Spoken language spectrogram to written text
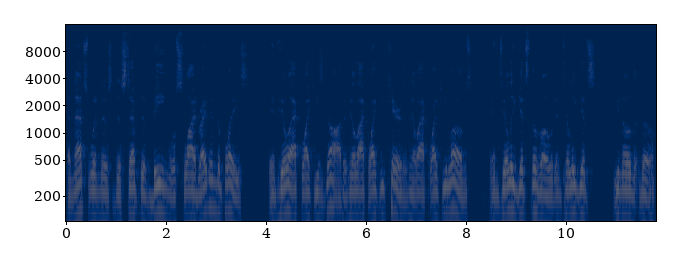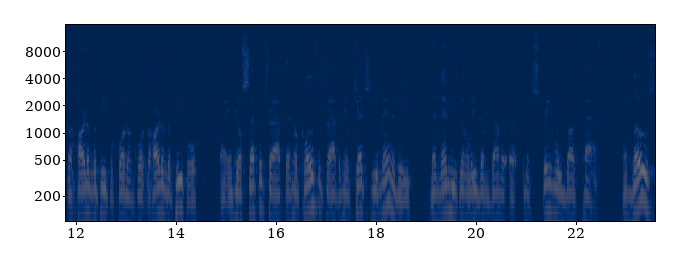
And that's when this deceptive being will slide right into place and he'll act like he's God and he'll act like he cares and he'll act like he loves until he gets the vote, until he gets, you know, the, the, the heart of the people, quote unquote, the heart of the people. Uh, and he'll set the trap, then he'll close the trap and he'll catch humanity. Then, then he's going to lead them down a, a, an extremely dark path. And those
